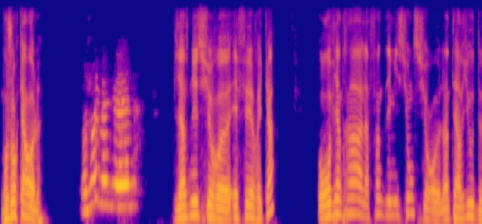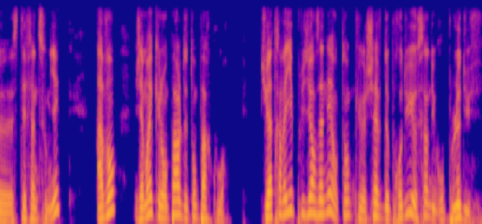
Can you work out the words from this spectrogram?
Bonjour Carole. Bonjour Emmanuel. Bienvenue sur euh, Effet Eureka. On reviendra à la fin de l'émission sur euh, l'interview de Stéphane Soumier. Avant, j'aimerais que l'on parle de ton parcours. Tu as travaillé plusieurs années en tant que chef de produit au sein du groupe Leduf.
